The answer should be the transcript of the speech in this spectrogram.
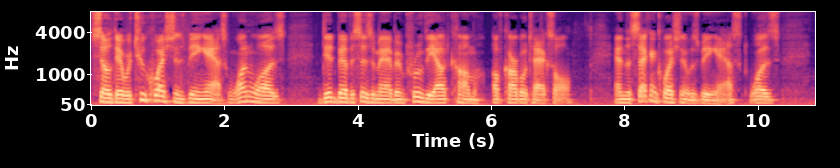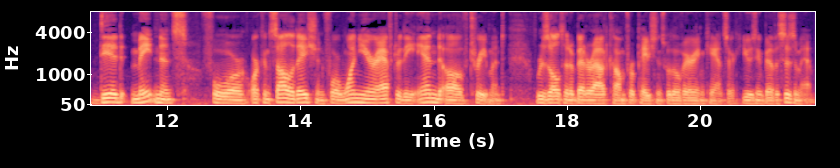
So there were two questions being asked. One was, did bevacizumab improve the outcome of carbotaxol? And the second question that was being asked was, did maintenance for or consolidation for one year after the end of treatment result in a better outcome for patients with ovarian cancer using bevacizumab.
